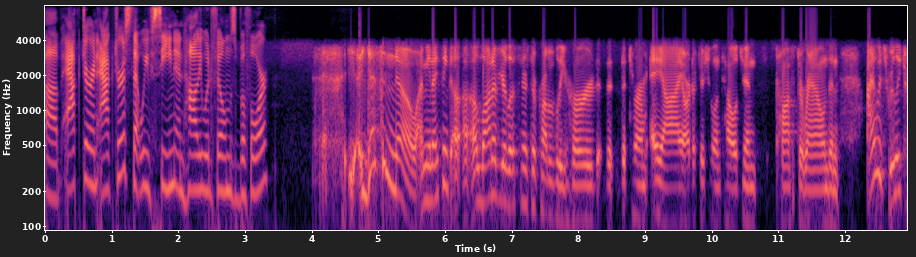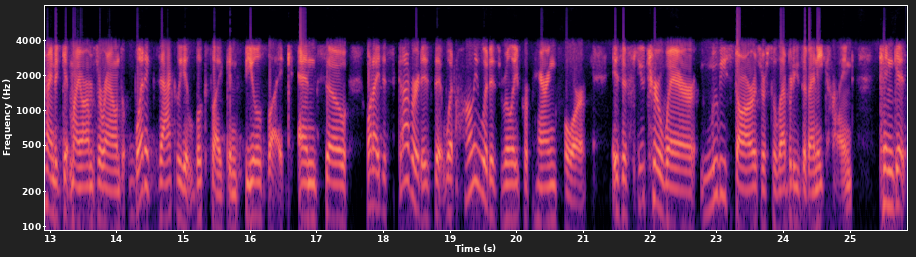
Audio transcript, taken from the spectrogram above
uh, actor and actress that we've seen in Hollywood films before? Yes and no. I mean, I think a, a lot of your listeners have probably heard the, the term AI, artificial intelligence, tossed around. And I was really trying to get my arms around what exactly it looks like and feels like. And so what I discovered is that what Hollywood is really preparing for is a future where movie stars or celebrities of any kind can get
